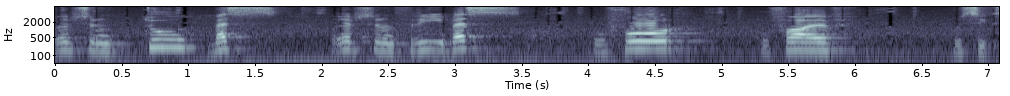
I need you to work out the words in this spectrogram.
وإبسلون 2 بس وإبسلون 3 بس و4 و5 و6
